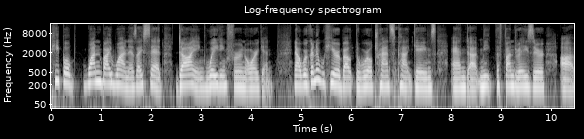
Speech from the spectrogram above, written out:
people one by one, as I said, dying, waiting for an organ. Now, we're going to hear about the World Transplant Games and uh, meet the fundraiser, uh,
